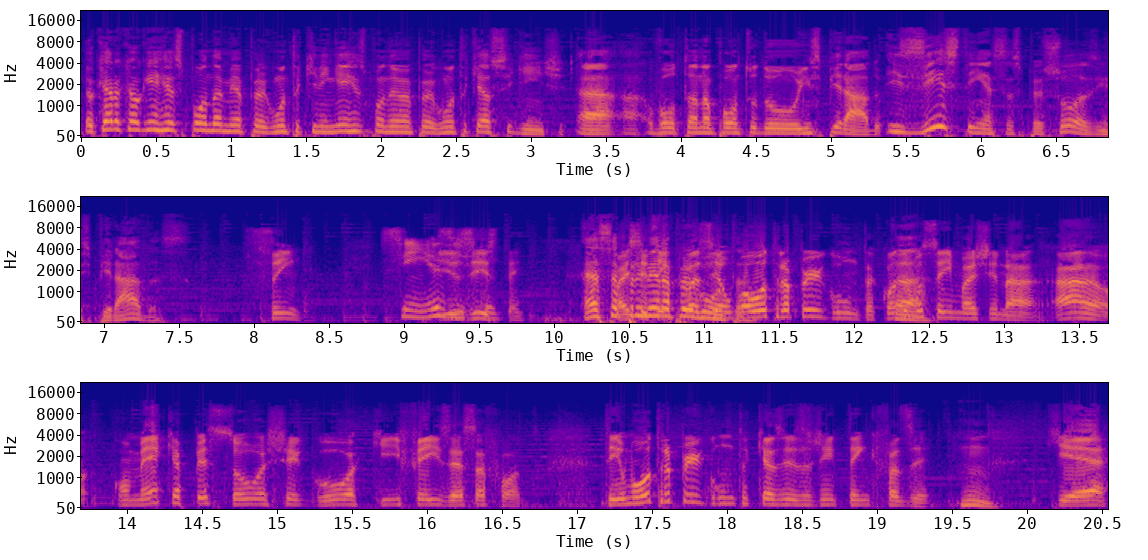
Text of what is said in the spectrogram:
Eu quero que alguém responda a minha pergunta, que ninguém respondeu a minha pergunta, que é o seguinte: ah, voltando ao ponto do inspirado. Existem essas pessoas inspiradas? Sim, Sim, existe. existem. Essa é a Mas primeira você tem que pergunta. fazer uma outra pergunta. Quando Ah. você imaginar, ah, como é que a pessoa chegou aqui e fez essa foto? Tem uma outra pergunta que às vezes a gente tem que fazer, Hum. que é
